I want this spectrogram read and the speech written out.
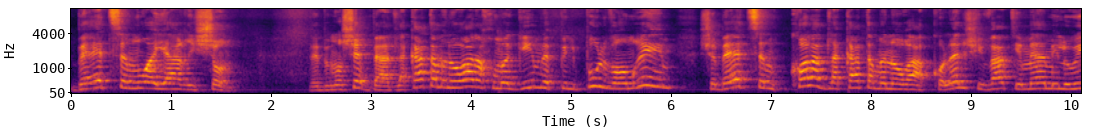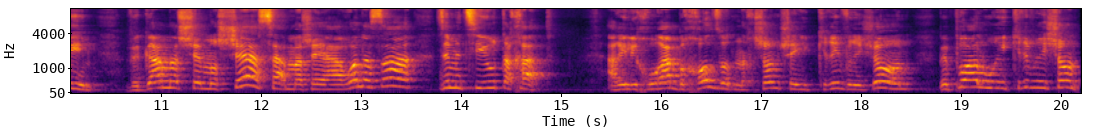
בעצם הוא היה הראשון. ובמשה, בהדלקת המנורה אנחנו מגיעים לפלפול ואומרים שבעצם כל הדלקת המנורה, כולל שבעת ימי המילואים, וגם מה שמשה עשה, מה שאהרון עשה, זה מציאות אחת. הרי לכאורה בכל זאת נחשון שהקריב ראשון, בפועל הוא הקריב ראשון.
